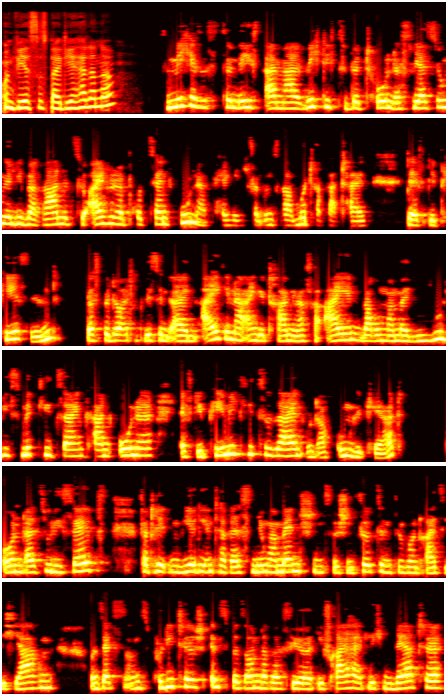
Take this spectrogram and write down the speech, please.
Und wie ist es bei dir, Helena? Für mich ist es zunächst einmal wichtig zu betonen, dass wir als junge Liberale zu 100 Prozent unabhängig von unserer Mutterpartei, der FDP, sind. Das bedeutet, wir sind ein eigener eingetragener Verein, warum man bei den Julis Mitglied sein kann, ohne FDP-Mitglied zu sein und auch umgekehrt. Und als Juli selbst vertreten wir die Interessen junger Menschen zwischen 14 und 35 Jahren und setzen uns politisch insbesondere für die freiheitlichen Werte,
